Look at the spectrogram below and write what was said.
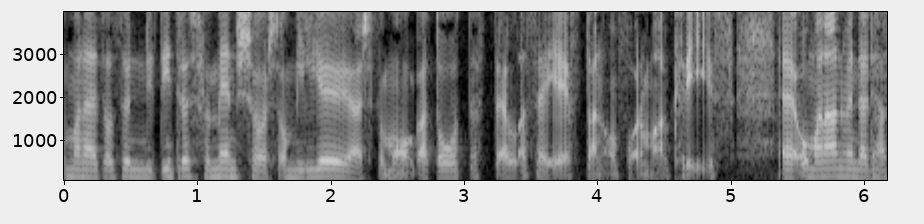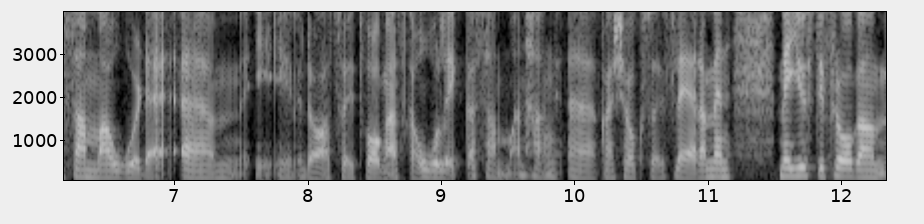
man har ett, alltså ett intresse för människors och miljöers förmåga att återställa sig efter någon form av kris. Eh, och man använder det här samma ordet um, i, då alltså i två ganska olika sammanhang, eh, kanske också i flera. Men, men just i fråga om,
